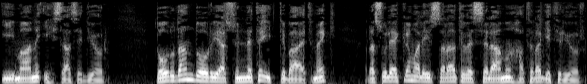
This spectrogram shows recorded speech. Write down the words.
imanı ihsas ediyor. Doğrudan doğruya sünnete ittiba etmek Resul Ekrem Aleyhissalatu vesselam'ı hatıra getiriyor.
